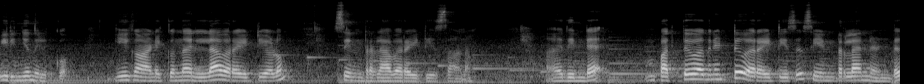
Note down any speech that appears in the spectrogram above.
വിരിഞ്ഞു നിൽക്കും. ഈ കാണിക്കുന്ന എല്ലാ വെറൈറ്റികളും സിൻഡ്രല വെറൈറ്റീസാണ് ഇതിന്റെ പത്ത് പതിനെട്ട് വെറൈറ്റീസ് സിൻഡ്രലുണ്ട്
